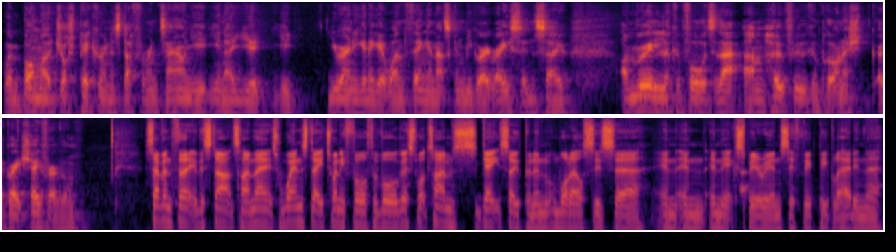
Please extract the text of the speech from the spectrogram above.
when Bomber, Josh Pickering, and stuff are in town, you you know you you you're only going to get one thing, and that's going to be great racing. So I'm really looking forward to that. Um, hopefully, we can put on a, sh- a great show for everyone. 7.30 the start time then. It's Wednesday, 24th of August. What time's gates open and what else is uh, in, in, in the experience if people are heading there?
